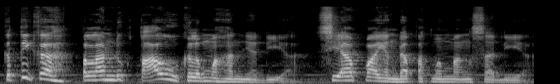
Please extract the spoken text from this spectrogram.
ketika pelanduk tahu kelemahannya dia, siapa yang dapat memangsa dia,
